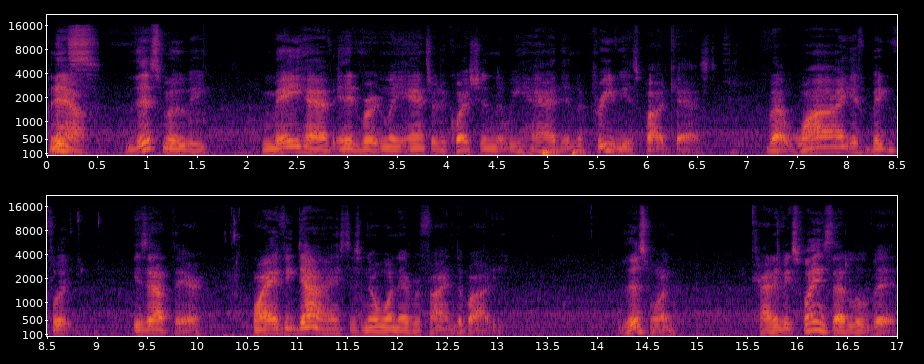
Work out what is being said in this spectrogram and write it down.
Now, this movie may have inadvertently answered a question that we had in the previous podcast about why, if Bigfoot is out there, why, if he dies, does no one ever find the body? This one kind of explains that a little bit.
